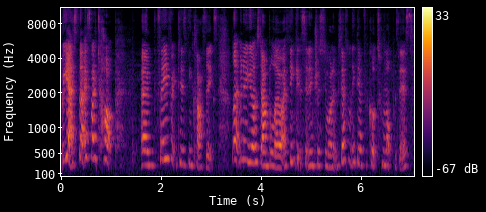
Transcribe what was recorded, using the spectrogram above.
But yes, that is my top um, favourite Disney classics. Let me know yours down below. I think it's an interesting one. It was definitely difficult to come up with this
